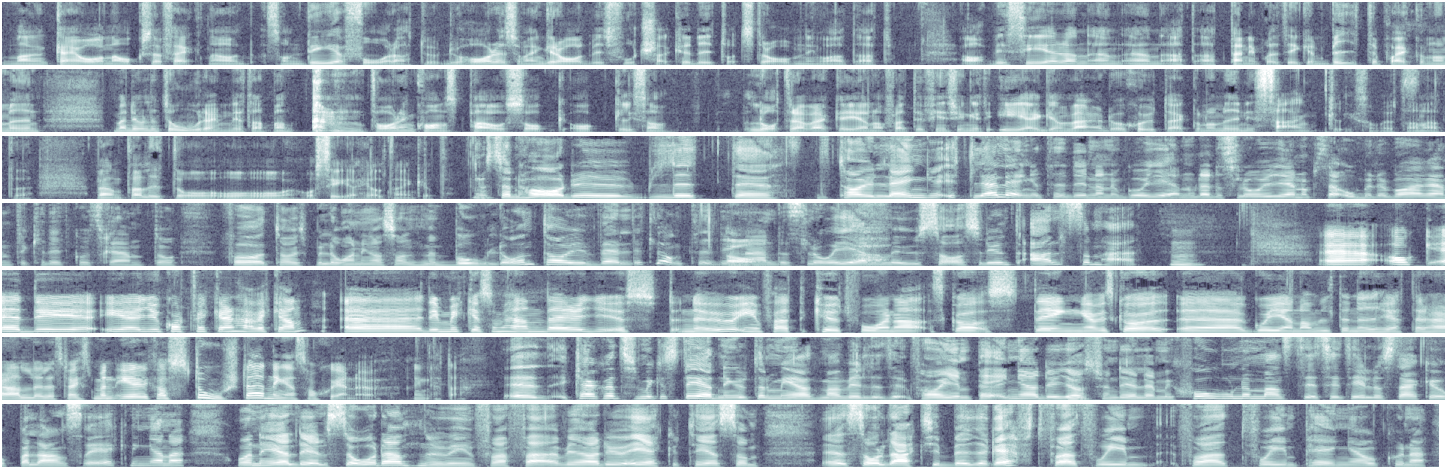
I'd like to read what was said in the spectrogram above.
man kan ju ana också effekterna som det får, att du, du har det som en gradvis fortsatt kreditåtstramning och att, att ja, vi ser en, en, en, att, att penningpolitiken biter på ekonomin. Men det är väl inte orimligt att man tar en konstpaus och, och liksom låter det verka igenom för att det finns ju inget egenvärde att skjuta ekonomin i sank. Liksom, utan att eh, vänta lite och, och, och, och, se helt enkelt. Och sen har du lite, det tar ju längre, ytterligare längre tid innan du går igenom det. Det slår ju igenom på omedelbara räntor, kreditkortsräntor, företagsbelåning och sånt. Men bolån tar ju väldigt lång tid innan ja. det slår igenom i USA så det är ju inte alls som här. Mm. Eh, och eh, det är ju kortvecka den här veckan. Eh, det är mycket som händer just nu inför att Q2 ska stänga. Vi ska eh, gå igenom lite nyheter här alldeles strax. Men är det liksom storstädningen som sker nu, Agneta? Eh, kanske inte så mycket städning utan mer att man vill få in pengar. Det görs mm. en del emissioner, man ser till att stärka upp balansräkningarna och en hel del sådant nu inför affär. Vi hade ju EQT som eh, sålde aktier BRF för att få in, för att få in pengar och kunna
